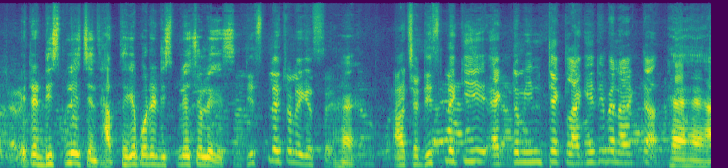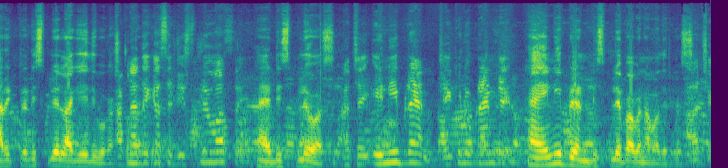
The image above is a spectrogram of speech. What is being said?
এটার? এটা ডিসপ্লে চেঞ্জ হাত থেকে পরে ডিসপ্লে চলে গেছে। ডিসপ্লে চলে গেছে? হ্যাঁ। আচ্ছা ডিসপ্লে কি একদম ইনটেক লাগিয়ে দিবেন আরেকটা? হ্যাঁ হ্যাঁ আরেকটা ডিসপ্লে লাগিয়ে দিব কাস্টমার আপনাদের কাছে ডিসপ্লেও আছে? হ্যাঁ ডিসপ্লেও আছে। আচ্ছা এনি ব্র্যান্ড যে কোনো ব্র্যান্ডের হ্যাঁ এনি ব্র্যান্ড ডিসপ্লে পাবেন আমাদের কাছে। আচ্ছা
